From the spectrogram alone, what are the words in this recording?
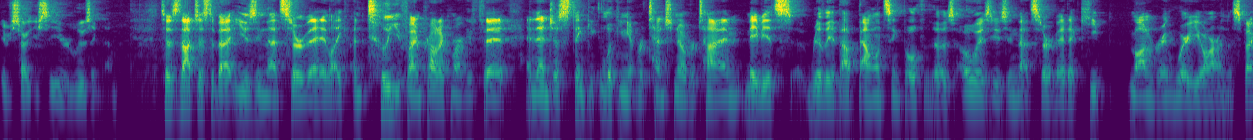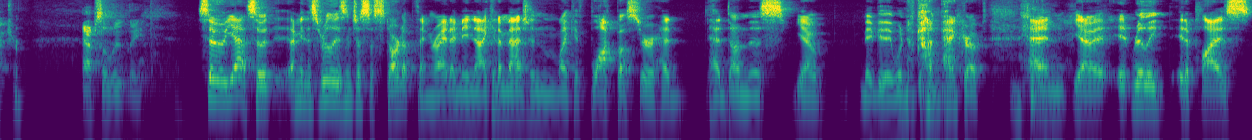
if you start to see you're losing them. So it's not just about using that survey like until you find product market fit and then just thinking looking at retention over time. Maybe it's really about balancing both of those, always using that survey to keep monitoring where you are on the spectrum. Absolutely. So yeah, so I mean this really isn't just a startup thing, right? I mean, I can imagine like if Blockbuster had had done this, you know, maybe they wouldn't have gone bankrupt. and yeah, it, it really it applies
